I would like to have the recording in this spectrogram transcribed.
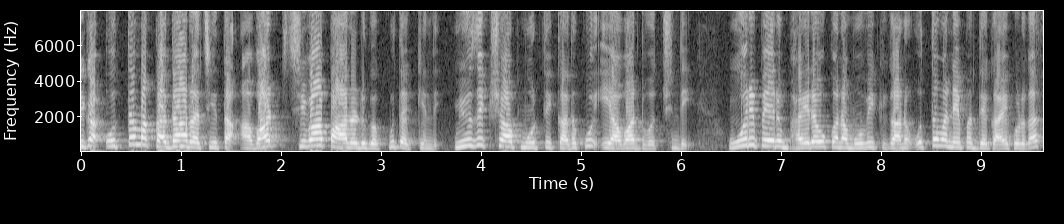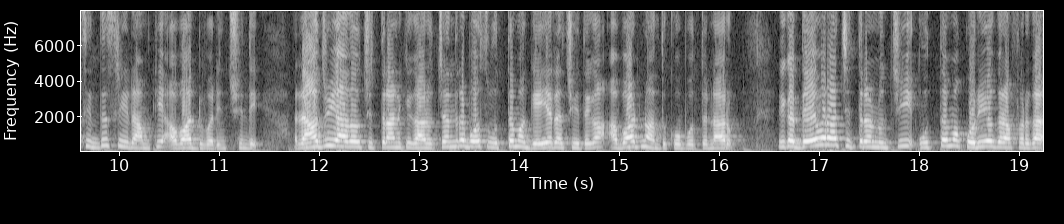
ఇక ఉత్తమ కథా రచయిత అవార్డు శివ పాలడుగకు దక్కింది. మ్యూజిక్ షాప్ మూర్తి కథకు ఈ అవార్డు వచ్చింది. ఊరి పేరు భైరవ్ కొన మూవీకి గాను ఉత్తమ నేపథ్య గాయకుడిగా సిద్ధ శ్రీరామ్కి అవార్డు వరించింది. రాజు యాదవ్ చిత్రానికి గాను చంద్రబోస్ ఉత్తమ గేయ రచయితగా అవార్డును అందుకోబోతున్నారు. ఇక దేవరా చిత్రం నుంచి ఉత్తమ కొరియోగ్రాఫర్గా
